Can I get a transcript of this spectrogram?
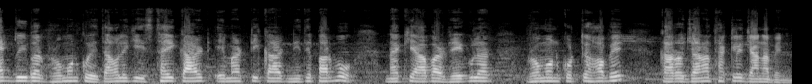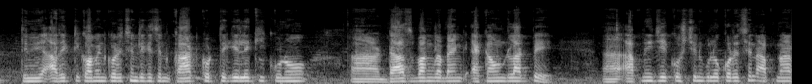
এক, দুইবার ভ্রমণ করি, তাহলে কি স্থায়ী কার্ড, এমআরটি কার্ড নিতে পারব? নাকি আবার রেগুলার ভ্রমণ করতে হবে? কারও জানা থাকলে জানাবেন। তিনি আরেকটি কমেন্ট করেছেন, লিখেছেন, কার্ড করতে গেলে কি কোনো ডাচ বাংলা ব্যাংক অ্যাকাউন্ট লাগবে? আপনি যে কোশ্চেনগুলো করেছেন, আপনার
